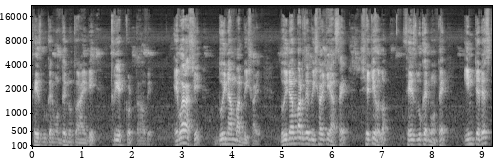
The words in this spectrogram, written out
ফেসবুকের মধ্যে নতুন আইডি ক্রিয়েট করতে হবে। এবার আসি দুই নাম্বার বিষয়। দুই নাম্বার যে বিষয়টি আছে, সেটি হলো ফেসবুকের মধ্যে ইন্টারেস্ট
